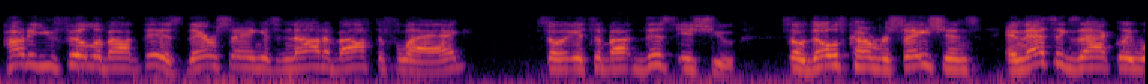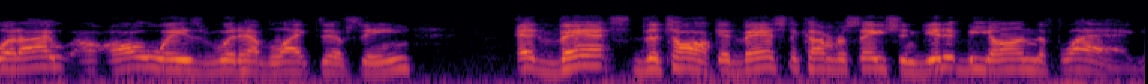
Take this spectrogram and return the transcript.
how do you feel about this? They're saying it's not about the flag, so it's about this issue. So those conversations, and that's exactly what I always would have liked to have seen. Advance the talk, advance the conversation, get it beyond the flag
